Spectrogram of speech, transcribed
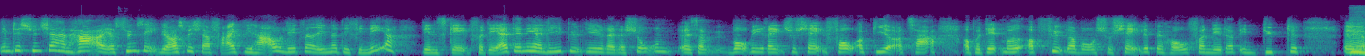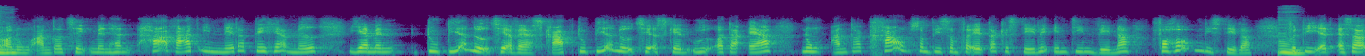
Jamen det synes jeg, han har, og jeg synes egentlig også, hvis jeg er fræk, vi har jo lidt været inde og definere venskab, for det er den her ligegyldige relation, altså, hvor vi rent socialt får og giver og tager, og på den måde opfylder vores sociale behov for netop en dybde øh, mm. og nogle andre ting. Men han har ret i netop det her med, jamen du bliver nødt til at være skrab, du bliver nødt til at skælde ud, og der er nogle andre krav, som vi som forældre kan stille, end dine venner forhåbentlig stiller. Mm. Fordi at, altså,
